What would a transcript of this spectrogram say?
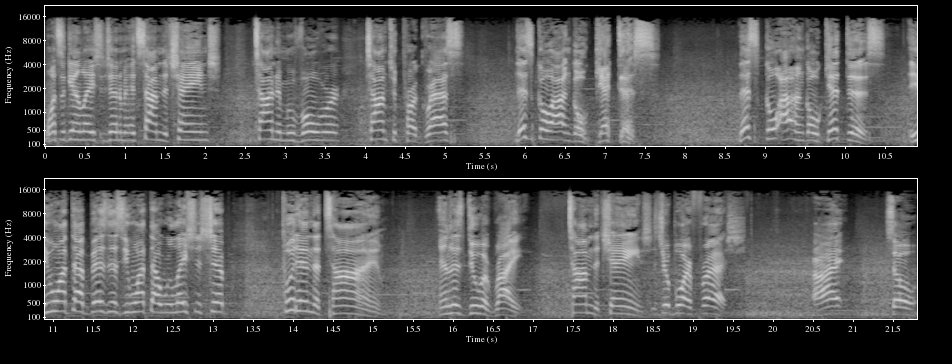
Once again, ladies and gentlemen, it's time to change, time to move over, time to progress, Let's go out and go get this. Let's go out and go get this. You want that business, you want that relationship, put in the time and let's do it right. Time to change. It's your boy Fresh. All right? So,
